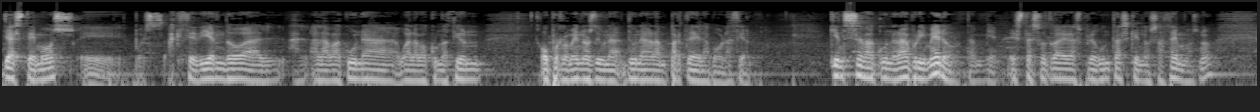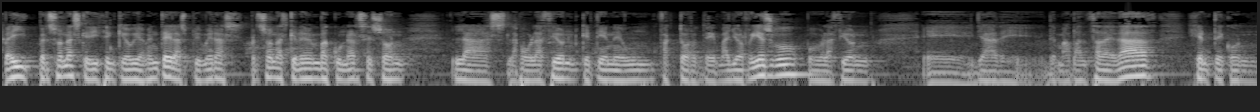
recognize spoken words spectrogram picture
ya estemos eh, pues accediendo al, a la vacuna o a la vacunación o por lo menos de una, de una gran parte de la población. ¿Quién se vacunará primero? También. Esta es otra de las preguntas que nos hacemos, ¿no? Hay personas que dicen que obviamente las primeras personas que deben vacunarse son las, la población que tiene un factor de mayor riesgo, población eh, ya de, más avanzada edad, gente con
